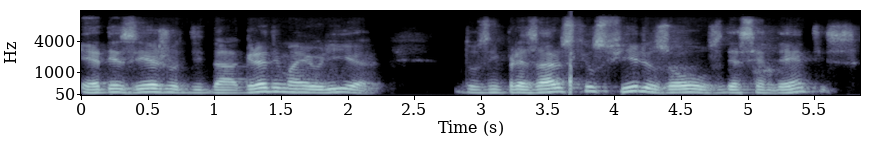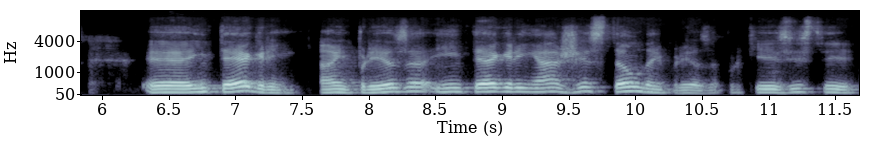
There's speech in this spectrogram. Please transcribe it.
é desejo de, da grande maioria dos empresários que os filhos ou os descendentes é, integrem a empresa e integrem a gestão da empresa, porque existe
